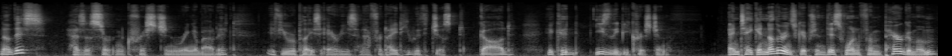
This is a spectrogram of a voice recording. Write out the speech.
Now, this has a certain Christian ring about it. If you replace Ares and Aphrodite with just God, it could easily be Christian. And take another inscription, this one from Pergamum,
